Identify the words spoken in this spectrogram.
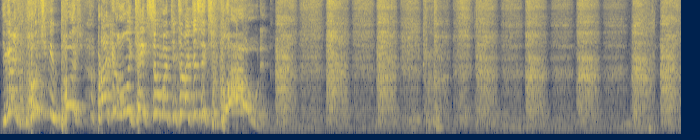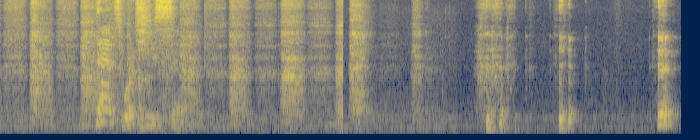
You guys push and you push, but I can only take so much until I just explode! That's what she said.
